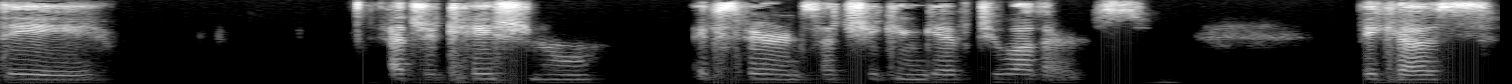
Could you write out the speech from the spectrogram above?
the educational experience that she can give to others. Because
